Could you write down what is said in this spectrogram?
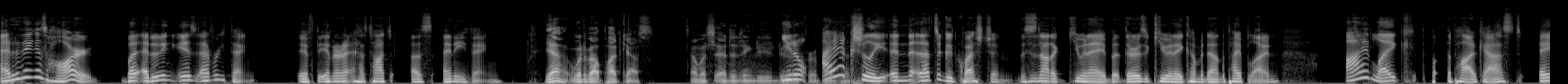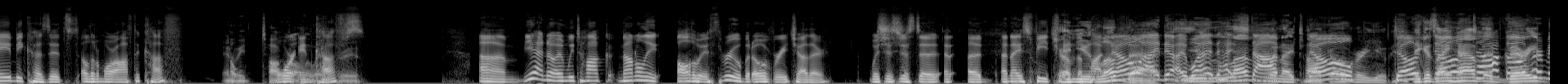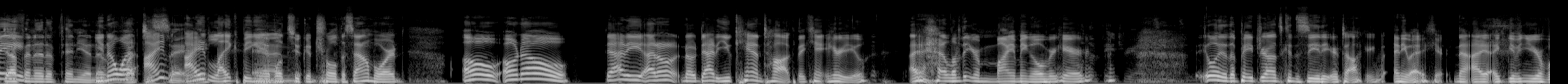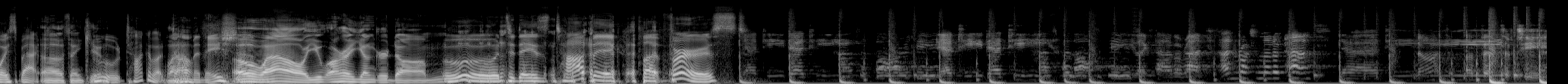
Editing is hard, but editing is everything. If the internet has taught us anything, Yeah. What about podcasts? How much editing do you do you know, for a I actually, and that's a good question. This is not a Q and A, but there is a Q and A coming down the pipeline. I like the podcast a because it's a little more off the cuff. and we talk or in cuffs. Um, yeah, no, and we talk not only all the way through, but over each other, which is just a a, a nice feature And of the you pod- love no, that. I do. You what? love Stop. when I talk no, over you don't- because don't I have a very definite opinion You know what? what I. I like being able to control the soundboard. Oh, oh no, Daddy, I don't know, Daddy. You can talk. They can't hear you. I, I love that you're miming over here. Well, the Patreons can see that you're talking. But anyway, here now I, I've given you your voice back. Oh, thank you. Ooh, talk about Wow. domination. Oh wow, you are a younger Dom. Ooh, today's topic. But first, Daddy, daddy, daddy, daddy, philosophy. He likes to have a rant and rocks a of pants. Daddy, Not offensive tea.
